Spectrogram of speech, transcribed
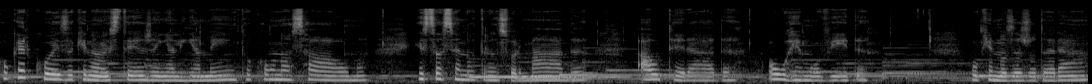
Qualquer coisa que não esteja em alinhamento com nossa alma está sendo transformada, alterada ou removida, o que nos ajudará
